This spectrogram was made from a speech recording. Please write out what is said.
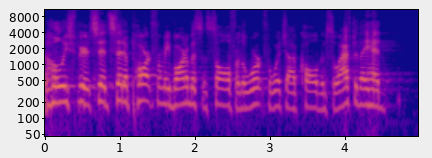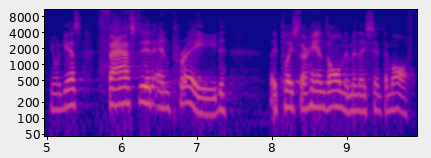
the Holy Spirit said, Set apart for me Barnabas and Saul for the work for which I've called them. So after they had, you want to guess, fasted and prayed, they placed their hands on them and they sent them off.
